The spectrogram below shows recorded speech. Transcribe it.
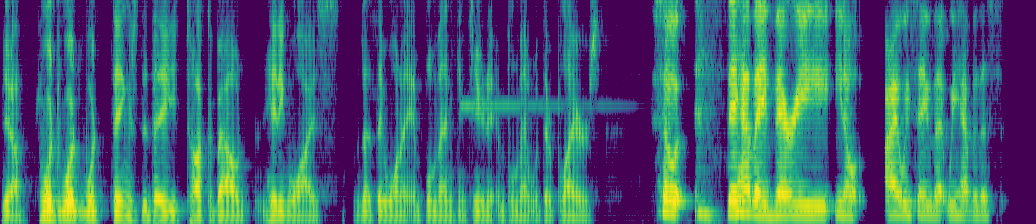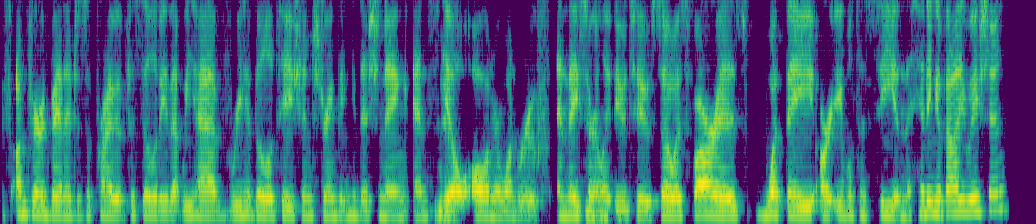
Yeah. What what what things did they talk about hitting wise that they want to implement, continue to implement with their players? So they have a very you know I always say that we have this unfair advantage as a private facility that we have rehabilitation, strength and conditioning, and skill all under one roof, and they mm-hmm. certainly do too. So as far as what they are able to see in the hitting evaluation,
